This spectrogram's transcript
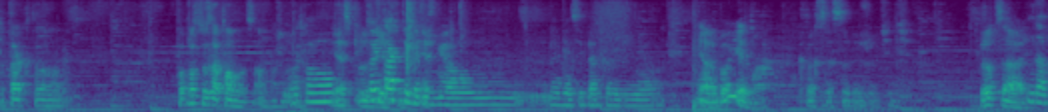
Bo tak to... Po prostu za pomoc, o może No tak. to, Jest plus to i tak ty 10. będziesz miał najwięcej pianka będziesz miał. Nie, albo Irma. Kto chce sobie rzucić? Rzucaj. Dobra.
